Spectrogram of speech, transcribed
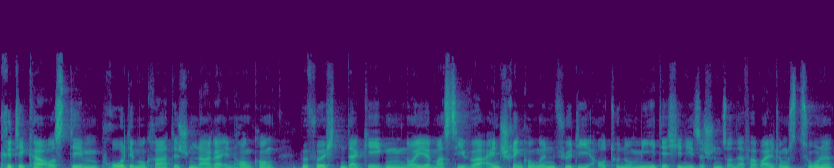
Kritiker aus dem prodemokratischen Lager in Hongkong befürchten dagegen neue massive Einschränkungen für die Autonomie der chinesischen Sonderverwaltungszone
